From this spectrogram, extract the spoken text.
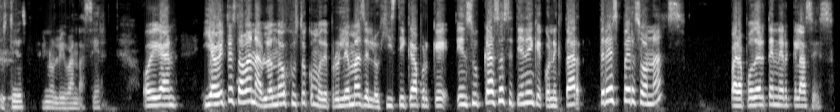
Ustedes ¿por qué no lo iban a hacer. Oigan, y ahorita estaban hablando justo como de problemas de logística, porque en su casa se tienen que conectar tres personas para poder tener clases.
